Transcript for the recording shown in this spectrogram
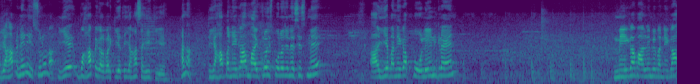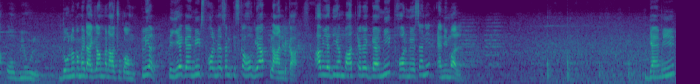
यहाँ पे नहीं नहीं सुनो ना ये वहाँ पे गड़बड़ किए थे यहाँ सही किए है ना? तो यहाँ बनेगा माइक्रोस्पोरोजेनेसिस में आ, ये बनेगा पोलेन ग्रैन मेगा वाले में बनेगा ओब्यूल। दोनों का मैं डायग्राम बना चुका हूँ क्लियर तो ये गैमीट्स फॉर्मेशन किसका हो गया? प्लांट का। अब यदि हम बात करें gamete formation in animal gamete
